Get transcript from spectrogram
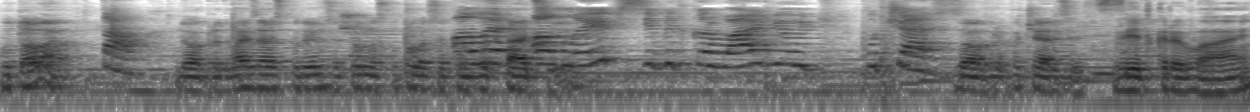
Готова? Так. Добре, давай зараз подивимося, що в нас попалося в Але, комплектації. але всі відкривають по черзі. Добре, по черзі. Відкривай.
